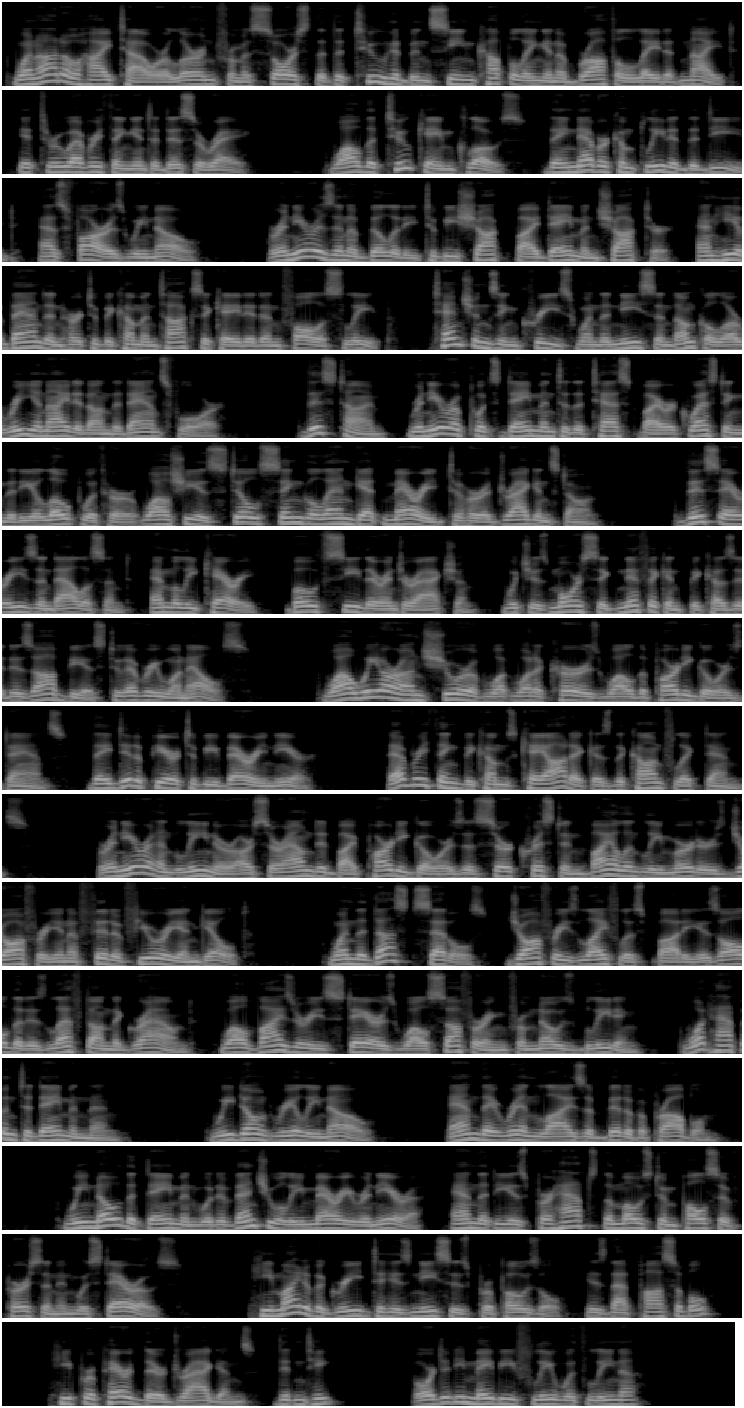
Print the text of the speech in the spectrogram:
When Otto Hightower learned from a source that the two had been seen coupling in a brothel late at night, it threw everything into disarray. While the two came close, they never completed the deed, as far as we know. Rhaenyra's inability to be shocked by Daemon shocked her, and he abandoned her to become intoxicated and fall asleep. Tensions increase when the niece and uncle are reunited on the dance floor. This time, Rhaenyra puts Daemon to the test by requesting that he elope with her while she is still single and get married to her at Dragonstone. Viserys and Alicent, Emily Carey, both see their interaction, which is more significant because it is obvious to everyone else. While we are unsure of what what occurs while the partygoers dance, they did appear to be very near. Everything becomes chaotic as the conflict ends. Rhaenyra and Laenor are surrounded by partygoers as Sir Criston violently murders Joffrey in a fit of fury and guilt. When the dust settles, Joffrey's lifeless body is all that is left on the ground, while Viserys stares while suffering from nose bleeding. What happened to Daemon then? We don't really know. And therein lies a bit of a problem. We know that Daemon would eventually marry Rhaenyra and that he is perhaps the most impulsive person in Westeros. He might have agreed to his niece's proposal, is that possible? He prepared their dragons, didn't he? Or did he maybe flee with Laena?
